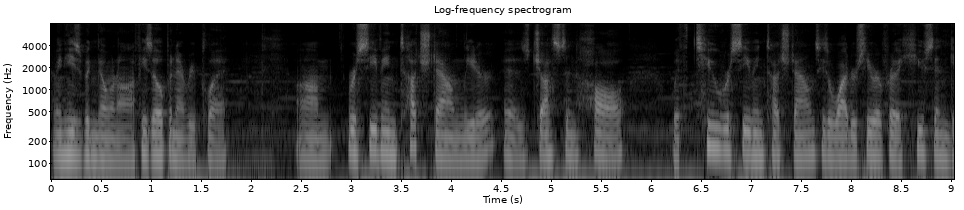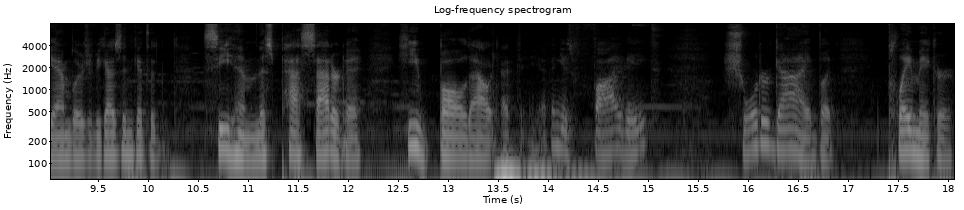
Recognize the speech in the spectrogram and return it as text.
I mean, he's been going off. He's open every play. Um, receiving touchdown leader is Justin Hall with two receiving touchdowns. He's a wide receiver for the Houston Gamblers. If you guys didn't get to see him this past Saturday, he balled out. I, th- I think he's 5'8", shorter guy, but playmaker,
